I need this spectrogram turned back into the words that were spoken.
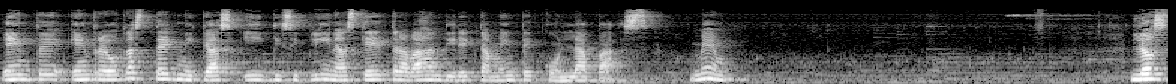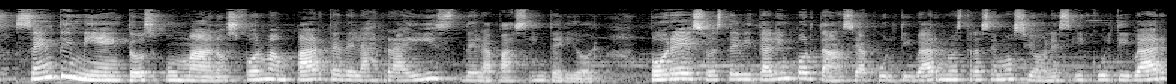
entre, entre otras técnicas y disciplinas que trabajan directamente con la paz. Los sentimientos humanos forman parte de la raíz de la paz interior. Por eso es de vital importancia cultivar nuestras emociones y cultivar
